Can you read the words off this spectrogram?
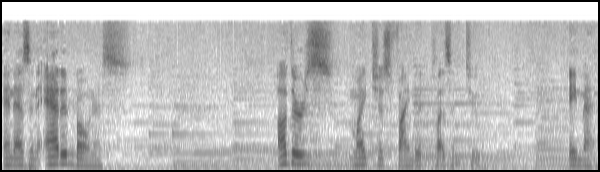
And as an added bonus, others might just find it pleasant too. Amen.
